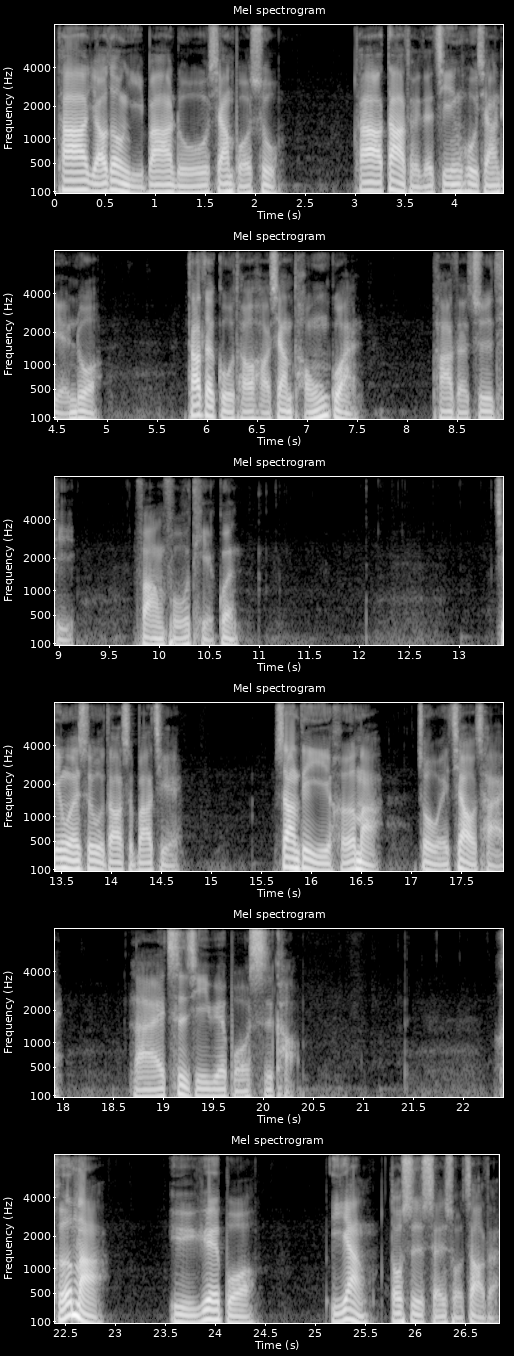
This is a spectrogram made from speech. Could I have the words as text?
他摇动尾巴如香柏树，他大腿的筋互相联络，他的骨头好像铜管，他的肢体仿佛铁棍。经文十五到十八节，上帝以河马作为教材，来刺激约伯思考。河马与约伯一样，都是神所造的，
